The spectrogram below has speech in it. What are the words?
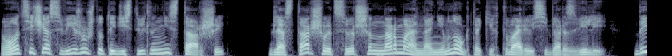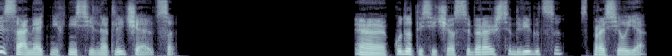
«Вот сейчас вижу, что ты действительно не старший. Для старшего это совершенно нормально, они много таких тварей у себя развели, да и сами от них не сильно отличаются». «Э, куда ты сейчас собираешься двигаться?» — спросил я.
